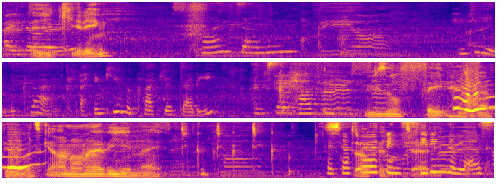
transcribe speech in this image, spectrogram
Are you kidding? Hi, darling. Who do you look like? I think you look like your daddy. I'm so happy. His little feet happy. What's going on over here, mate? Tickle, tickle, tickle. Like that's Stop where I've been Daddy. sitting the last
